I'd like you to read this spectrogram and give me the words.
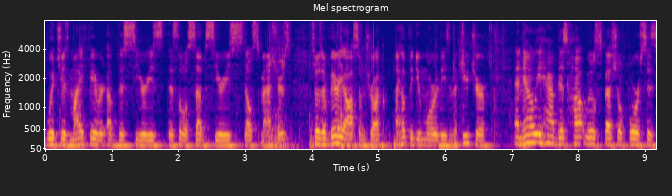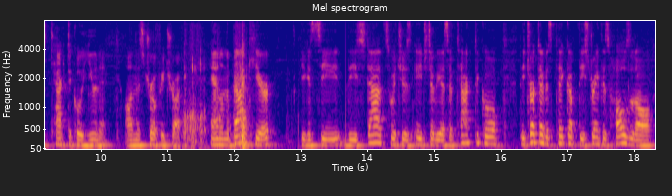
which is my favorite of this series, this little sub-series, Stealth Smashers. So it's a very awesome truck. I hope they do more of these in the future. And now we have this Hot Wheels Special Forces tactical unit on this trophy truck. And on the back here, you can see the stats, which is HWSF Tactical. The truck type is pickup, the strength is hauls it all,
